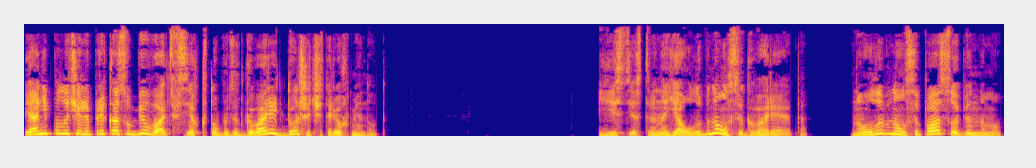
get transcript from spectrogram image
и они получили приказ убивать всех, кто будет говорить дольше четырех минут. Естественно, я улыбнулся, говоря это, но улыбнулся по-особенному.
